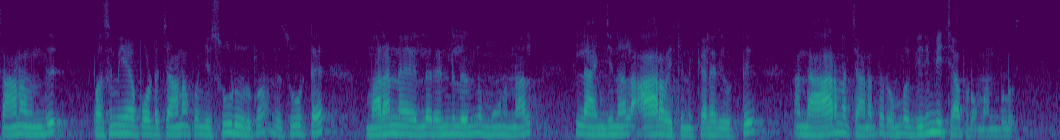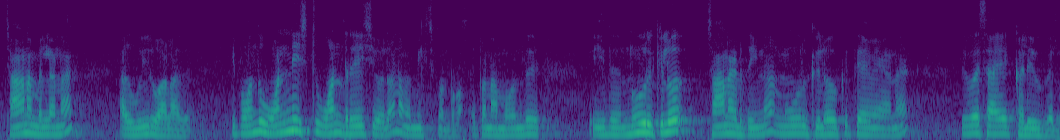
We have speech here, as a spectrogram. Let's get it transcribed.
சாணம் வந்து பசுமையாக போட்ட சாணம் கொஞ்சம் சூடு இருக்கும். அந்த சூட்டை மர நேரில் ரெண்டுலேருந்து மூணு நாள் இல்லை அஞ்சு நாள் ஆற வைக்கணும். கிளறி விட்டு அந்த ஆறின சாணத்தை ரொம்ப விரும்பி சாப்பிடும் மண்புழு. சாணம் இல்லைன்னா அது உயிர் வாழாது. இப்போ வந்து ஒன் இஸ்ட் ஒன் ரேஷியோவில் நம்ம மிக்ஸ் பண்ணுறோம் இப்போ நம்ம வந்து இது நூறு கிலோ சாணம் எடுத்திங்கன்னா நூறு கிலோவுக்கு தேவையான விவசாய கழிவுகள்.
